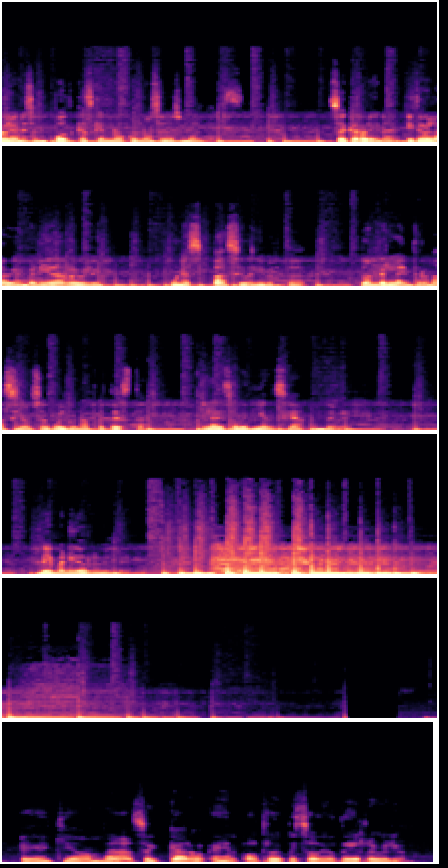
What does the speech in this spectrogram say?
Rebelión es un podcast que no conoce los moldes. Soy Carolina y te doy la bienvenida a Rebelión, un espacio de libertad donde la información se vuelve una protesta y la desobediencia un deber. Bienvenido, rebelde. Hey, ¿qué onda? Soy Caro en otro episodio de Rebelión.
